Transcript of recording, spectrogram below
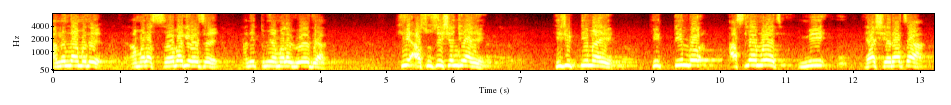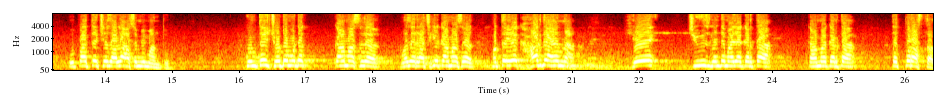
आनंदामध्ये आम्हाला सहभागी व्हायचं आहे आणि तुम्ही आम्हाला वेळ द्या. ही असोसिएशन जी आहे ही जी टीम आहे ही टीम असल्यामुळेच मी ह्या शहराचा उपाध्यक्ष झाला असं मी मानतो. कोणतंही छोटं मोठं काम असलं माझं राजकीय काम असलं फक्त एक हाक द्या ह्यांना. हे चोवीस घंटे माझ्याकरता कामाकरता तत्पर असतात.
